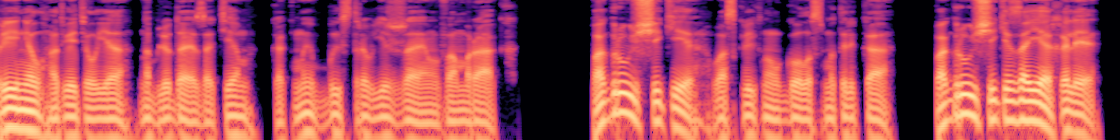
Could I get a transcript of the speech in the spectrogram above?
«Принял», — ответил я, наблюдая за тем, как мы быстро въезжаем во мрак. «Погрузчики!» — воскликнул голос мотылька. «Погрузчики заехали!»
